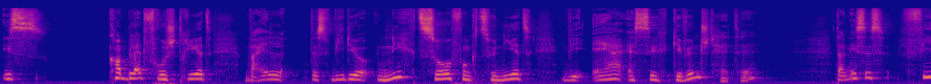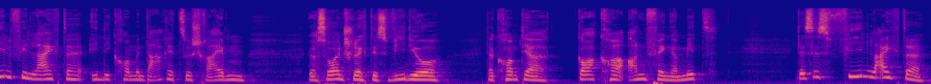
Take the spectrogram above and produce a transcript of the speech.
ist komplett frustriert, weil das Video nicht so funktioniert, wie er es sich gewünscht hätte, dann ist es viel, viel leichter in die Kommentare zu schreiben, ja, so ein schlechtes Video, da kommt ja gar kein Anfänger mit. Das ist viel leichter,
